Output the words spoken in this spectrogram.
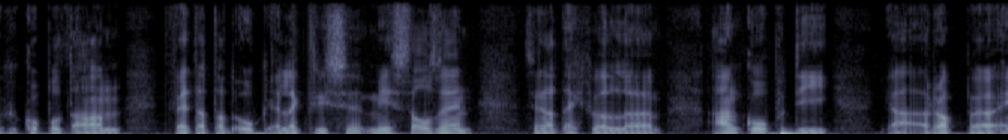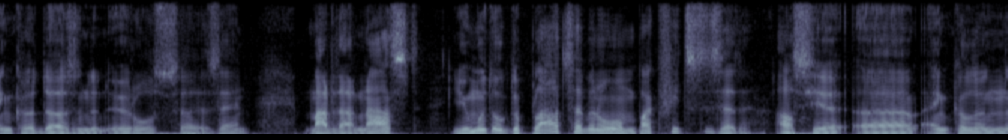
Gekoppeld aan het feit dat dat ook elektrische meestal zijn, zijn dat echt wel aankopen die ja, rap enkele duizenden euro's zijn. Maar daarnaast, je moet ook de plaats hebben om een bakfiets te zetten. Als je, enkel een,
